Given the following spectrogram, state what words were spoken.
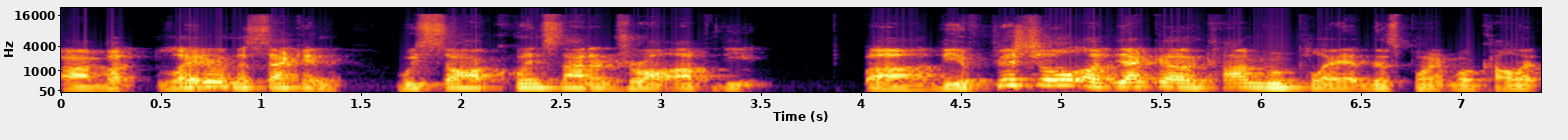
Uh, but later in the second, we saw Quin Snyder draw up the uh, the official Onyeka Okongwu play at this point, we'll call it,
